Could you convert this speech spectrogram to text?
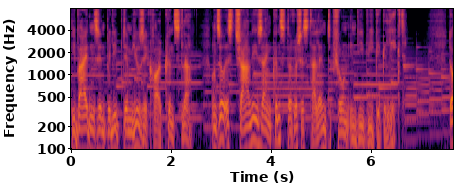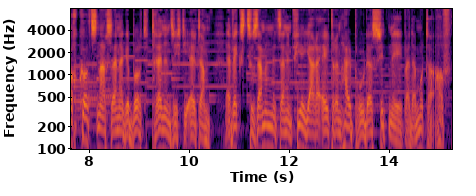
Die beiden sind beliebte Music-Hall-Künstler und so ist Charlie sein künstlerisches Talent schon in die Wiege gelegt. Doch kurz nach seiner Geburt trennen sich die Eltern. Er wächst zusammen mit seinem vier Jahre älteren Halbbruder Sidney bei der Mutter auf.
